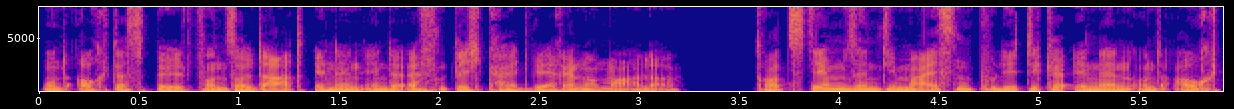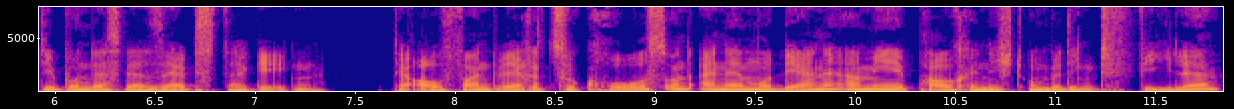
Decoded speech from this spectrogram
und auch das Bild von Soldatinnen in der Öffentlichkeit wäre normaler. Trotzdem sind die meisten Politikerinnen und auch die Bundeswehr selbst dagegen. Der Aufwand wäre zu groß und eine moderne Armee brauche nicht unbedingt viele,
